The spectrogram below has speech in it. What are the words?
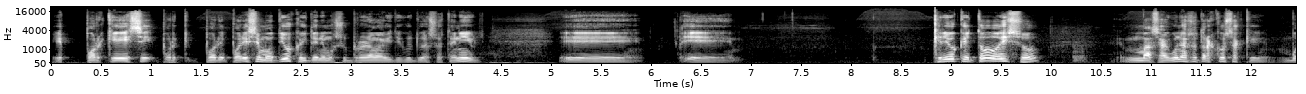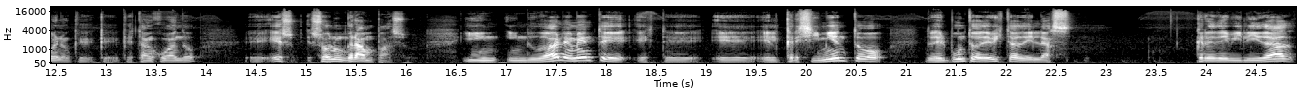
es porque ese, por, por, ese motivo es que hoy tenemos un programa de viticultura sostenible. Eh, eh, creo que todo eso, más algunas otras cosas que, bueno, que, están jugando, eh, es, son un gran paso. Indudablemente, este, eh, el crecimiento desde el punto de vista de la credibilidad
